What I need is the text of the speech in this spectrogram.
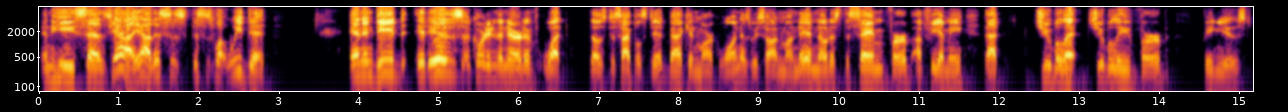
and he says, "Yeah, yeah, this is this is what we did." And indeed, it is, according to the narrative, what those disciples did back in Mark 1, as we saw on Monday. And notice the same verb, aphiemi, that jubilee, jubilee verb being used.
